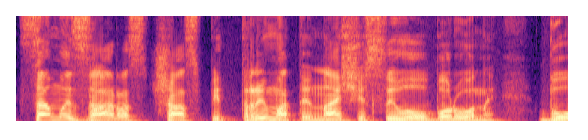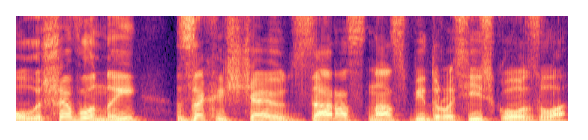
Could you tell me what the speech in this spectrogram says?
Саме зараз час підтримати наші сили оборони, бо лише вони захищають зараз нас від російського зла.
